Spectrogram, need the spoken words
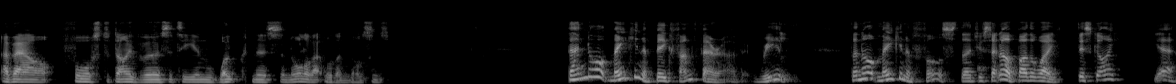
about forced diversity and wokeness and all of that other nonsense, they're not making a big fanfare out of it, really. They're not making a fuss. They're just saying, oh, by the way, this guy, yeah,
